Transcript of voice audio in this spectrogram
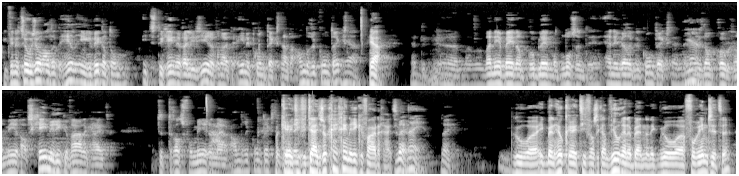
ik vind het sowieso altijd heel ingewikkeld om iets te generaliseren vanuit de ene context naar de andere context. Ja. Ja, eh, maar wanneer ben je dan probleemoplossend en in welke context? En, en Ja. is dan programmeren als generieke vaardigheid te transformeren naar andere contexten? maar creativiteit is ook geen generieke vaardigheid. Nee, Nee. nee. Ik, bedoel, eh, ik ben heel creatief als ik aan het wielrennen ben en ik wil eh, voorin zitten.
